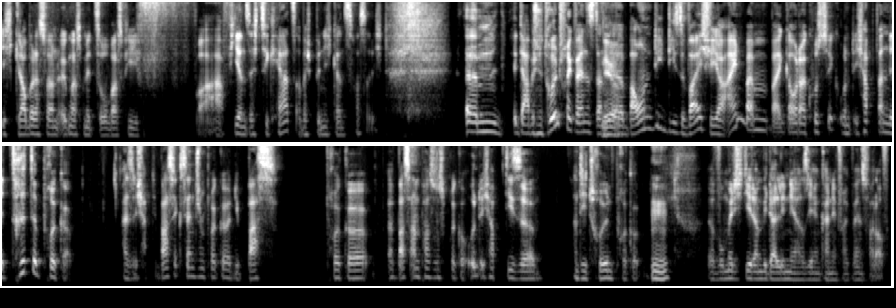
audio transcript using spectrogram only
ich glaube, das war dann irgendwas mit sowas wie f- ah, 64 Hertz, aber ich bin nicht ganz wasserdicht. Ähm, da habe ich eine Dröhnfrequenz, dann Ja. äh, bauen die diese Weiche ja ein beim, bei Gauda Akustik und ich habe dann eine dritte Brücke. Also ich habe die Bass-Extension-Brücke, die Bassbrücke, äh, Bassanpassungsbrücke und ich habe diese Antitrönbrücke, äh, womit ich die dann wieder linearisieren kann, den Frequenzverlauf.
